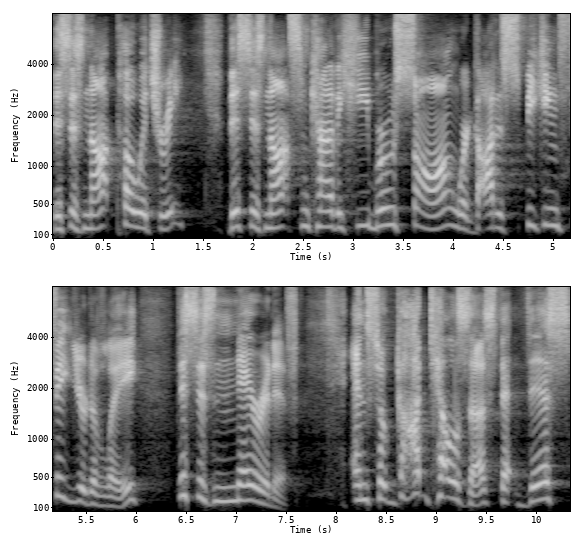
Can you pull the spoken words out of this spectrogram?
this is not poetry. This is not some kind of a Hebrew song where God is speaking figuratively. This is narrative. And so God tells us that this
